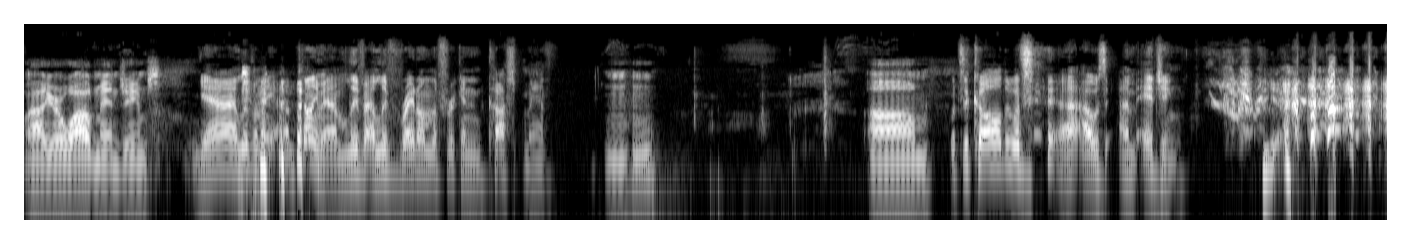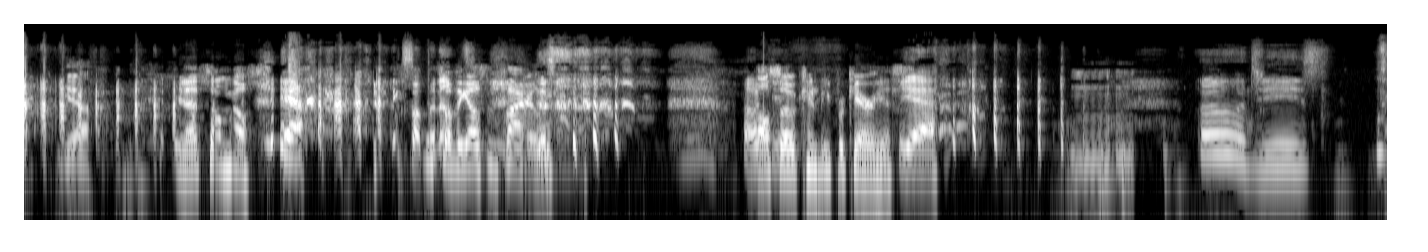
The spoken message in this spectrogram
Wow, you're a wild man, James. yeah. I live on the. I'm telling you, man. I'm live. I live right on the freaking cusp, man. Mm-hmm. Um. What's it called? What's I I was. I'm edging. Yeah, Yeah. yeah that's something else. Yeah. Something That's else. something else entirely. Okay. Also, can be precarious. Yeah. Mm-hmm. Oh, jeez.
